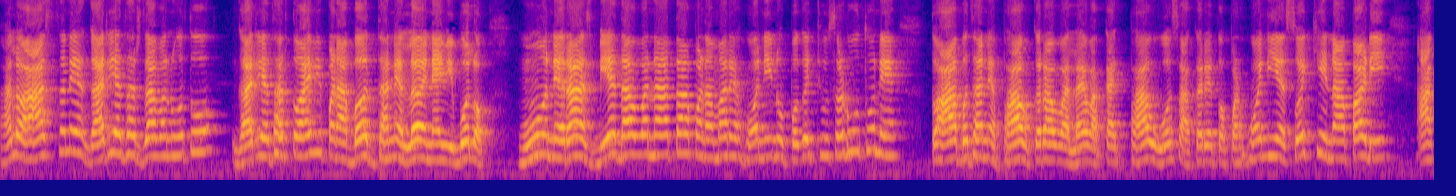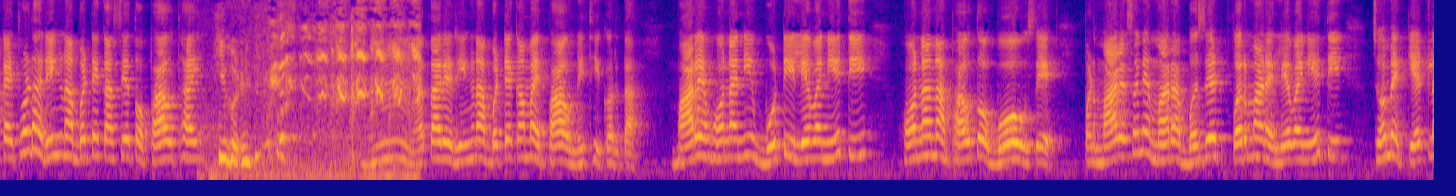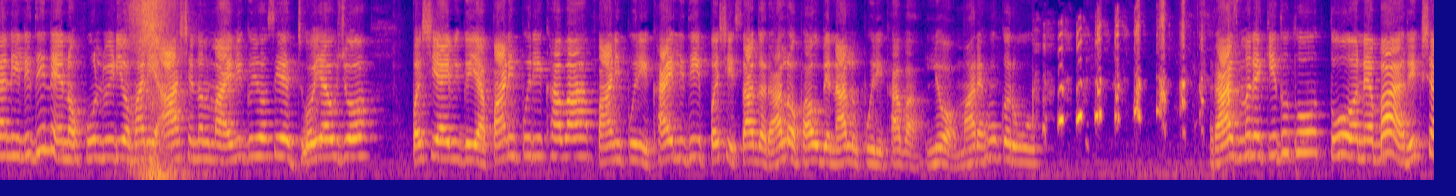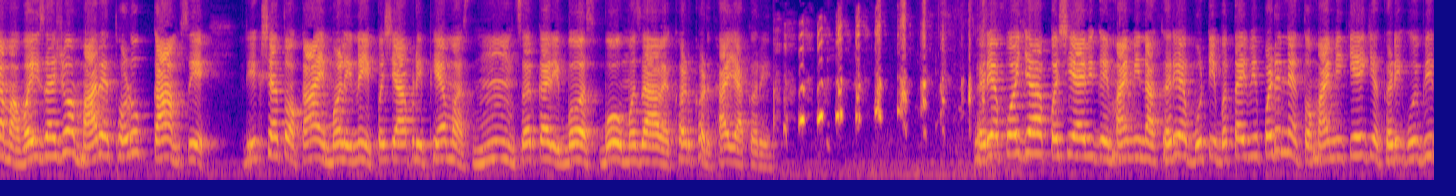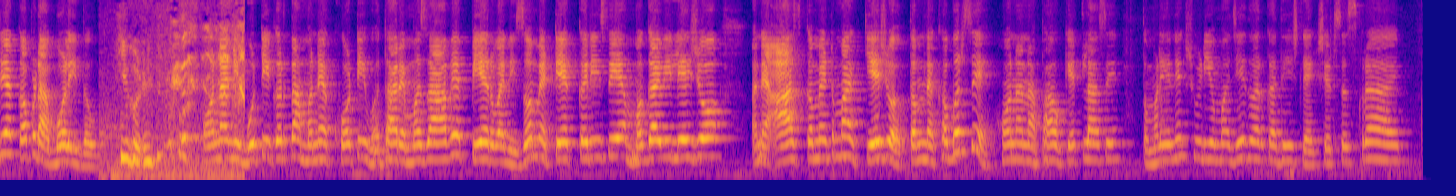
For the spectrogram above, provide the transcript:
હાલો, આજ છે ને ગારિયાધાર જવાનું હતું. ગારિયાધાર તો આવી, પણ આ બધાને લઈને આવી. બોલો, હું ને રાજ બે દાવવાના હતા, પણ અમારે હોનીનું પગથિયું ચડવું હતું ને, તો આ બધાને ભાવ કરાવવા લાવ્યા. કાંઈક ભાવ ઓછા કરે તો, પણ હોનીએ સોખી ના પાડી. આ કાંઈ થોડા રીંગણા બટેકા છે તો ભાવ થાય. હમ, અત્યારે રીંગણા બટેકામાંય ભાવ નથી કરતા. મારે હોનાની બોટી લેવાની હતી. હોનાના ભાવ તો બહુ છે. પણ મારે છે ને મારા બજેટ પ્રમાણે લેવાની હતી. જો મેં કેટલાની લીધી ને એનો ફૂલ વીડિયો મારી આ ચેનલમાં આવી ગયો છે, જોઈ આવજો. પછી આવી ગયા પાણીપુરી ખાવા, પાણીપુરી ખાઈ લીધી, પછી સાગર, હાલો ભાવબેન આલુ પૂરી ખાવા. લ્યો, મારે શું કરવું? રાજ મને કીધું તું તું અને બા રિક્ષામાં વહી જાજો, મારે થોડુંક કામ છે. રિક્ષા તો કાંઈ મળી નહીં, પછી આપણી ફેમસ હમ, સરકારી બસ, બહુ મજા આવે, ખડખડ થાયા કરે. ઘરે પહોંચ્યા પછી આવી ગઈ મામીના ઘરે બુટી બતાવી પડે ને તો મામી કહે કે ઘડીક ઊભી રે, કપડા બોળી દઉં. ઓનાની બુટી કરતા મને ખોટી વધારે મજા આવે, પહેરવાની જો મેં ટેક કરી છે, મગાવી લેજો. અને આજ કમેન્ટમાં કહેજો, તમને ખબર છે, હોનાના ભાવ કેટલા છે? તો મળીએ નેક્સ્ટ વિડીયોમાં. જય દ્વારકાધીશ લાઈક શેર સબસ્ક્રાઇબ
